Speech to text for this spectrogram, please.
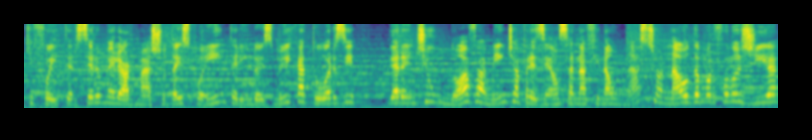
que foi terceiro melhor macho da Expo Inter em 2014, garantiu novamente a presença na final nacional da morfologia,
